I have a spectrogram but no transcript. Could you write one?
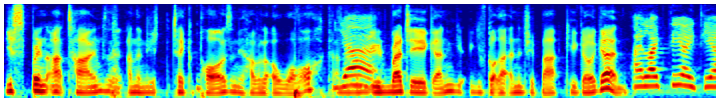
you sprint at times and and then you take a pause and you have a little walk and then Yeah. when you're ready again you, you've got that energy back you go again I like the idea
